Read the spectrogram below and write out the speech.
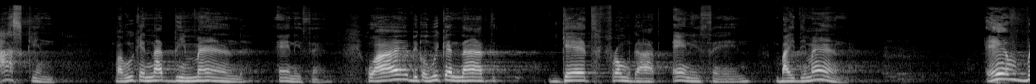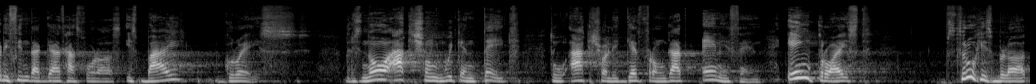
asking, but we cannot demand anything. Why? Because we cannot get from God anything by demand. Everything that God has for us is by grace. There is no action we can take to actually get from God anything. In Christ, through His blood,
